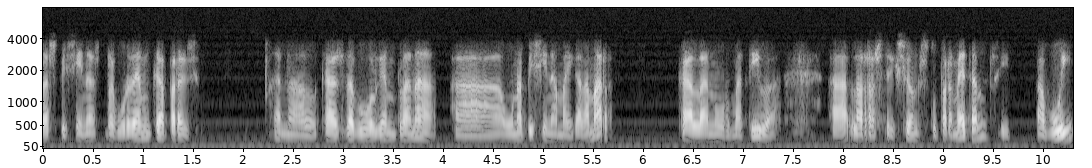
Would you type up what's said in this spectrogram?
les piscines. Recordem que, per, en el cas de voler emplenar a una piscina amb aigua de mar, que la normativa, eh, les restriccions t'ho permeten, o sigui, avui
